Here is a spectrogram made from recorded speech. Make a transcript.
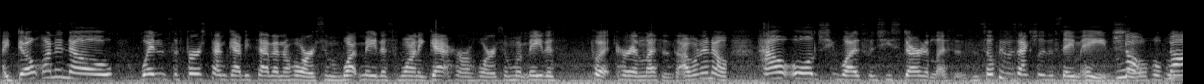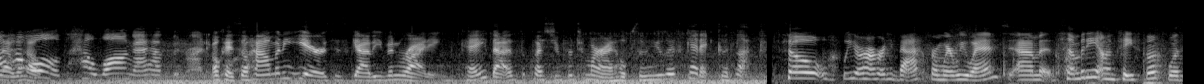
i don't want to know when's the first time gabby sat on a horse and what made us want to get her a horse and what made us put her in lessons i want to know how old she was when she started lessons and sophie was actually the same age so no, hopefully not that will how help old. How long I have been riding. Okay, for. so how many years has Gabby been riding? Okay, that is the question for tomorrow. I hope some of you guys get it. Good luck. So we are already back from where we went. Um, somebody on Facebook was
